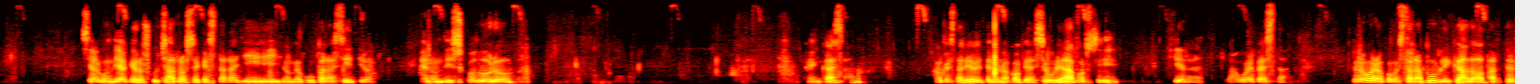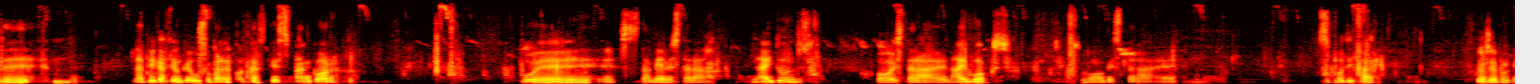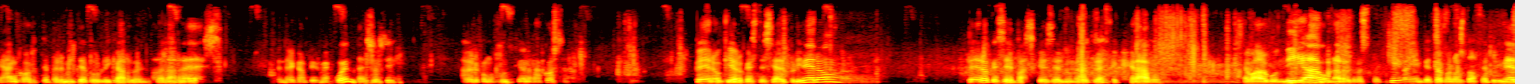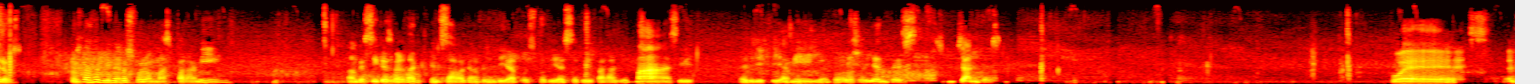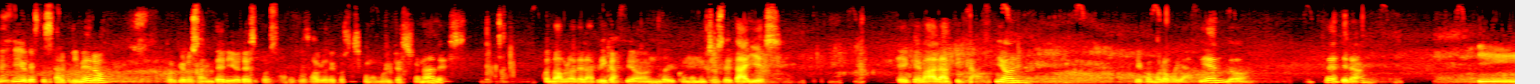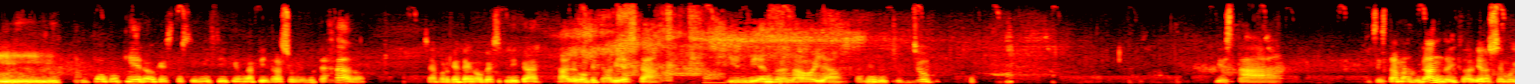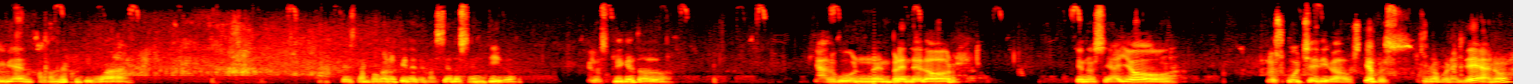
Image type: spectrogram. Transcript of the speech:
Si algún día quiero escucharlo, sé que estará allí y no me ocupará sitio en un disco duro en casa, aunque estaría bien tener una copia de seguridad por si cierra la web esta. Pero bueno, como estará publicado, aparte de la aplicación que uso para el podcast, que es Anchor, pues también estará en iTunes o estará en iBox, supongo que estará en Spotify. No sé, porque Anchor te permite publicarlo en todas las redes. Tendré que abrirme cuenta, eso sí, a ver cómo funciona la cosa. Pero quiero que este sea el primero, pero que sepas que es el número 13 que grabo. Igual algún día hago una retrospectiva y empiezo con los 12 primeros. Los 12 primeros fueron más para mí, aunque sí que es verdad que pensaba que algún día pues, podría servir para alguien más y me dirigía a mí y a todos los oyentes, escuchantes. Pues he decidido que este sea el primero, porque los anteriores, pues a veces hablo de cosas como muy personales. Cuando hablo de la aplicación, doy como muchos detalles de qué va la aplicación, de cómo lo voy haciendo, etcétera. Y tampoco quiero que esto signifique una piedra sobre mi tejado. O sea, ¿por qué tengo que explicar algo que todavía está hirviendo en la olla, haciendo chup chup? Y está, se está madurando y todavía no sé muy bien por dónde continuar. Entonces tampoco no tiene demasiado sentido que lo explique todo, que algún emprendedor que no sea yo lo escuche y diga, hostia, pues es una buena idea, ¿no?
